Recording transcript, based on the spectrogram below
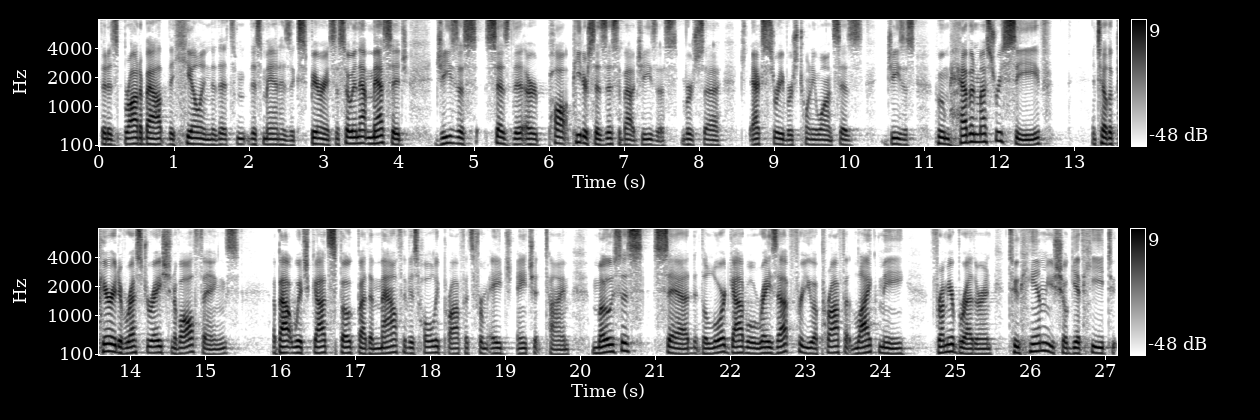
that has brought about the healing that this man has experienced. And so, in that message, Jesus says that, or Paul, Peter says this about Jesus. Verse uh, Acts three, verse twenty-one says, "Jesus, whom heaven must receive, until the period of restoration of all things, about which God spoke by the mouth of his holy prophets from ancient time. Moses said, The Lord God will raise up for you a prophet like me from your brethren. To him you shall give heed to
